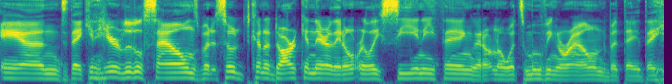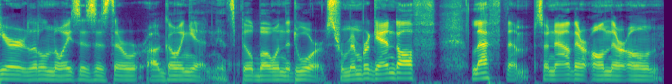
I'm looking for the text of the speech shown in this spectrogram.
And they can hear little sounds, but it's so kind of dark in there. They don't really see anything. They don't know what's moving around, but they, they hear little noises as they're uh, going in. It's Bilbo and the dwarves. Remember, Gandalf left them, so now they're on their own.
